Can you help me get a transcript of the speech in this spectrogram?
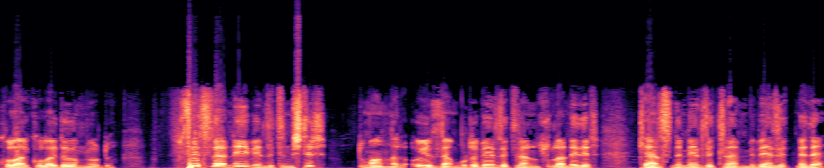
kolay kolay dağılmıyordu. Sesler neye benzetilmiştir? Dumanlara. O yüzden burada benzetilen unsurlar nedir? Kendisine benzetilen ve benzetmede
